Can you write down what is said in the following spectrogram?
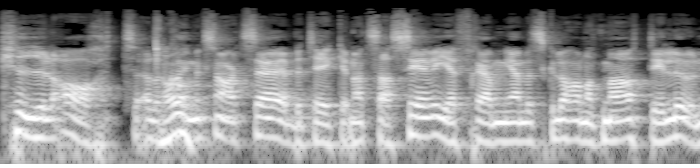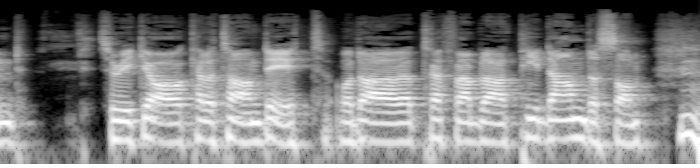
Kul Art, eller Oj. Comic Snart seriebutiken, att så här, seriefrämjandet skulle ha något möte i Lund. Så gick jag och Kalle Törn dit och där träffade jag bland annat Pidde Andersson. Mm.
